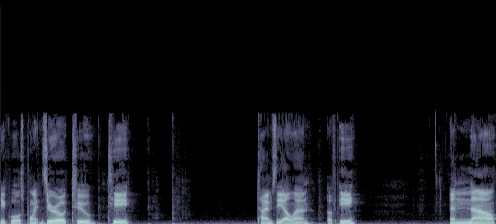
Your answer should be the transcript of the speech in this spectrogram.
equals 0.02t times the ln of e. And now,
